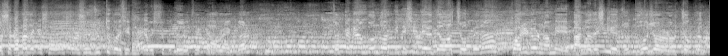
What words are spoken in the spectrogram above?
দর্শক, আপনাদেরকে সরাসরি যুক্ত করেছি ঢাকা বিশ্ববিদ্যালয় থেকে আরও একবার। চট্টগ্রাম বন্দর বিদেশিদের দেওয়া চলবে না। করিডোর নামে বাংলাদেশকে যুদ্ধ জড়ানোর চক্রান্ত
